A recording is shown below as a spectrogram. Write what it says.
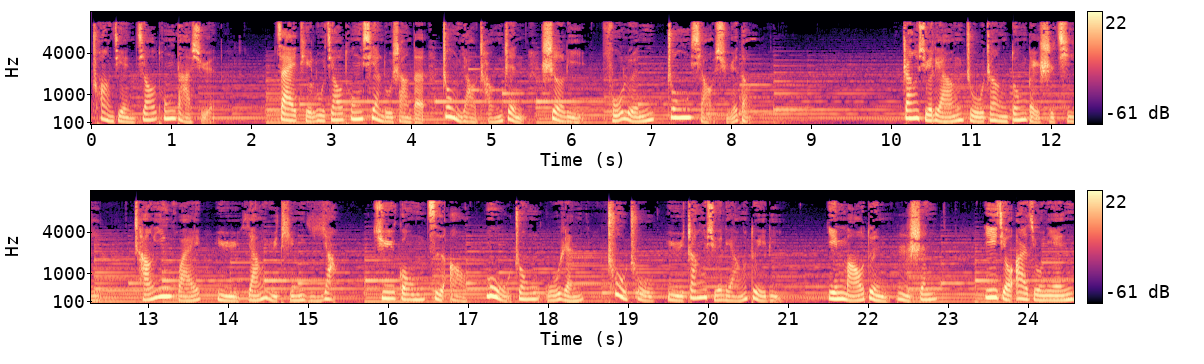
创建交通大学，在铁路交通线路上的重要城镇设立福伦中小学等。张学良主政东北时期，常荫槐与杨雨婷一样，居功自傲，目中无人，处处与张学良对立，因矛盾日深。一九二九年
